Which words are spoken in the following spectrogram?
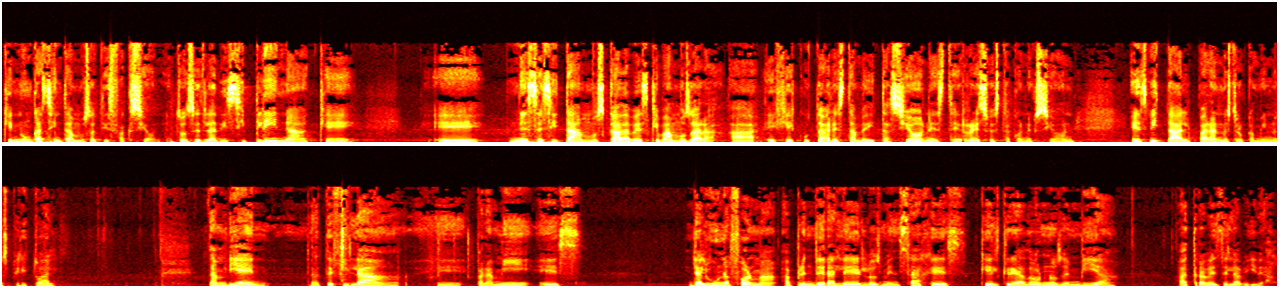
que nunca sintamos satisfacción. Entonces la disciplina que eh, necesitamos cada vez que vamos a, ejecutar esta meditación, este rezo, esta conexión, es vital para nuestro camino espiritual. También la tefilá eh, para mí es de alguna forma aprender a leer los mensajes que el Creador nos envía a través de la vida.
